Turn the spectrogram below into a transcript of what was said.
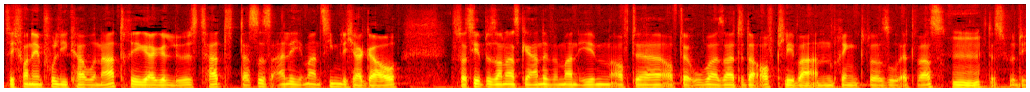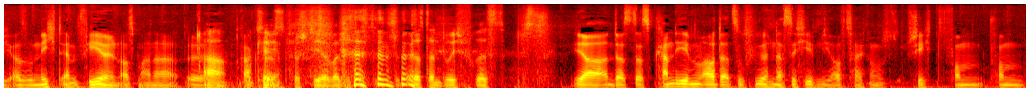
sich von dem Polycarbonatträger gelöst hat. Das ist eigentlich immer ein ziemlicher GAU. Das passiert besonders gerne, wenn man eben auf der, auf der Oberseite da Aufkleber anbringt oder so etwas. Mhm. Das würde ich also nicht empfehlen aus meiner äh, ah, Praxis. Okay, verstehe, weil das, das dann durchfrisst. Ja, das, das kann eben auch dazu führen, dass sich eben die Aufzeichnungsschicht vom, vom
